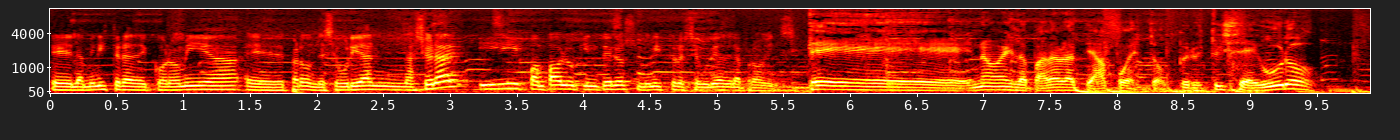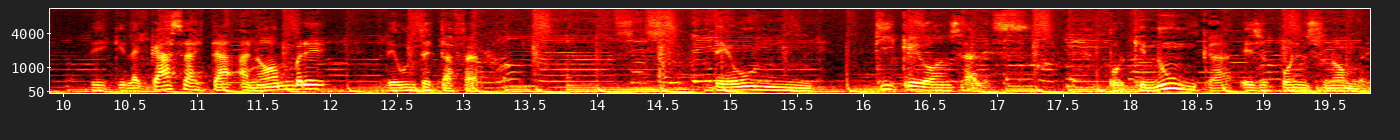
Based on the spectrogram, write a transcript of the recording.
eh, la ministra de Economía, eh, perdón, de Seguridad Nacional, y Juan Pablo Quinteros, ministro de Seguridad de la provincia. Te, no es la palabra te apuesto, pero estoy seguro de que la casa está a nombre de un testaferro, de un Quique González, porque nunca ellos ponen su nombre.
